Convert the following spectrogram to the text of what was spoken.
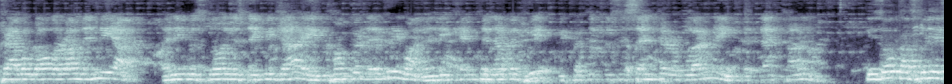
traveled all around India and he was known as Devijay. He conquered everyone and he came to Navadvip because it was the center of learning at that time. केशव काश्मीरी एक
